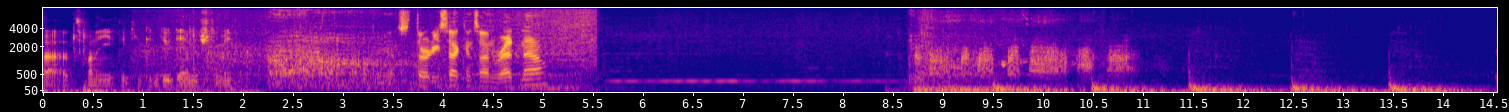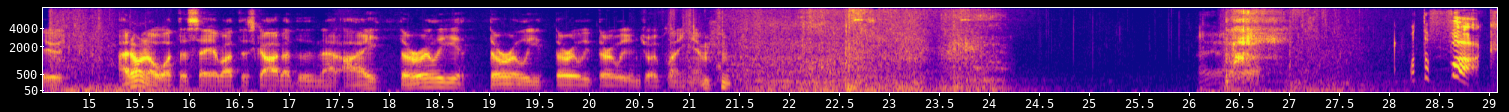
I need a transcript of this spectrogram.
uh, it's funny you think you can do damage to me. Yeah, It's 30 seconds on red now. Dude, I don't know what to say about this god other than that. I thoroughly, thoroughly, thoroughly, thoroughly enjoy playing him. What the fuck?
